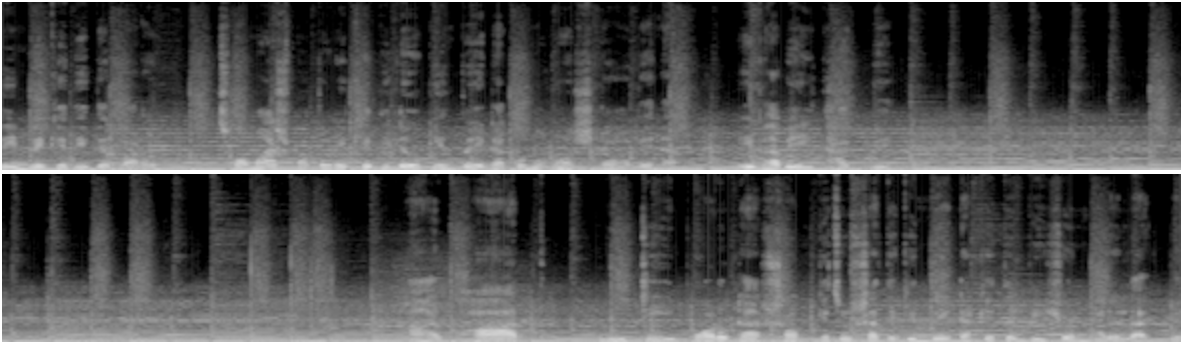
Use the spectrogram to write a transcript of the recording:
দিন রেখে দিতে পারো। ছ মাস মতো রেখে দিলেও কিন্তু এটা কোনো নষ্ট হবে না, এইভাবেই থাকবে। আর ভাত রুটি, পরোটা সব কিছুর সাথে কিন্তু এটা খেতে ভীষণ ভালো লাগবে।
